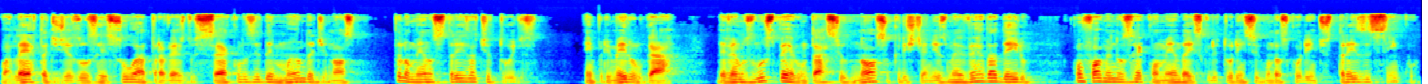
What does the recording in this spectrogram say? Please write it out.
O alerta de Jesus ressoa através dos séculos e demanda de nós pelo menos três atitudes. Em primeiro lugar, devemos nos perguntar se o nosso cristianismo é verdadeiro, conforme nos recomenda a Escritura em 2 Coríntios 13, 5.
